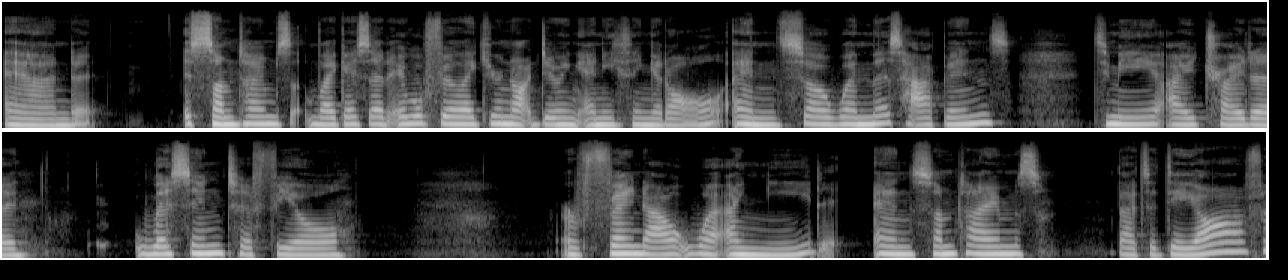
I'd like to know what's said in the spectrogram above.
And sometimes, like I said, it will feel like you're not doing anything at all. And so when this happens to me, I try to listen to feel or find out what I need. And sometimes that's a day off,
